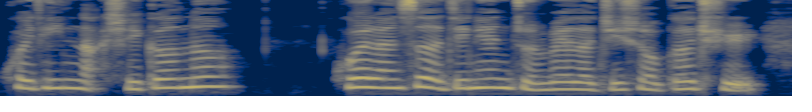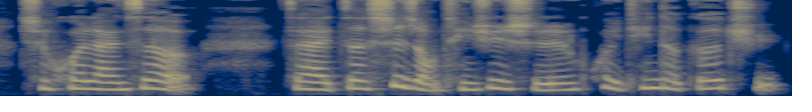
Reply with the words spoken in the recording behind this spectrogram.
会听哪些歌呢？灰蓝色今天准备了几首歌曲，是灰蓝色在这四种情绪时会听的歌曲。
